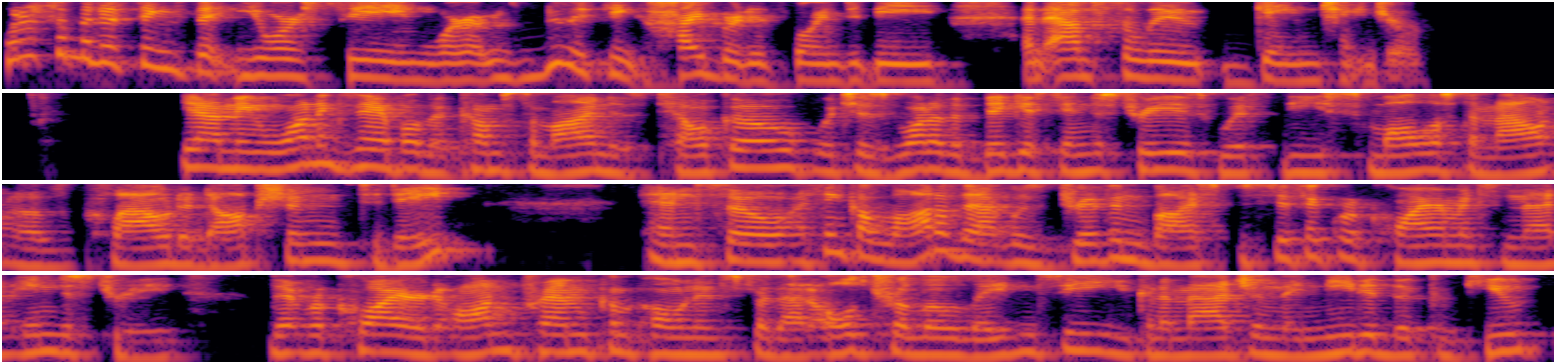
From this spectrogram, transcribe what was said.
What are some of the things that you're seeing where you really think hybrid is going to be an absolute game changer? Yeah, I mean, one example that comes to mind is telco, which is one of the biggest industries with the smallest amount of cloud adoption to date. And so I think a lot of that was driven by specific requirements in that industry that required on-prem components for that ultra low latency. You can imagine they needed the compute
